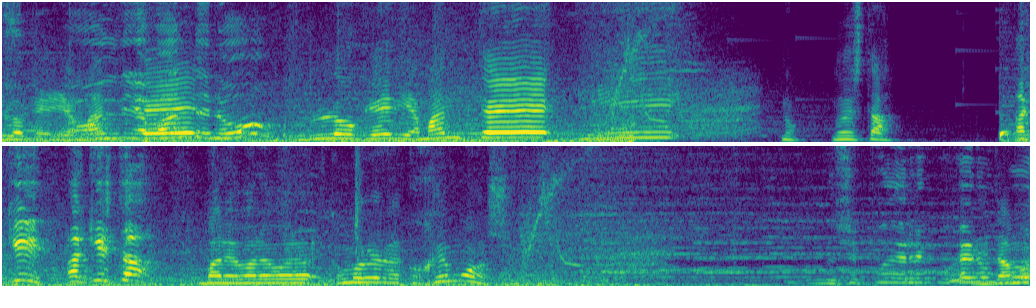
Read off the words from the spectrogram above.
bloque de No, diamante. diamante, ¿no? Bloque de diamante y. No, ¿dónde está? ¡Aquí! ¡Aquí está! Vale, vale, vale. ¿Cómo lo recogemos? No se puede recoger un huevo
